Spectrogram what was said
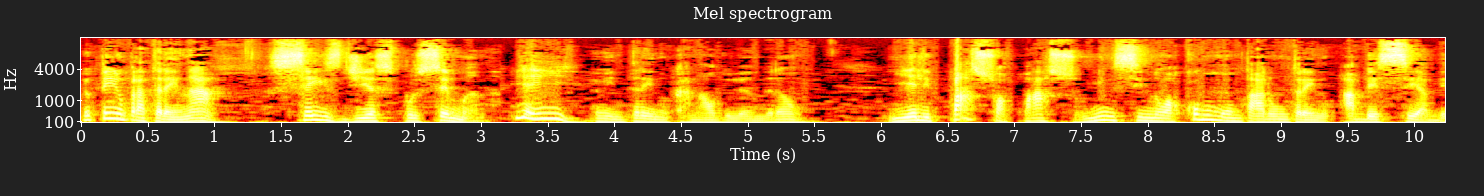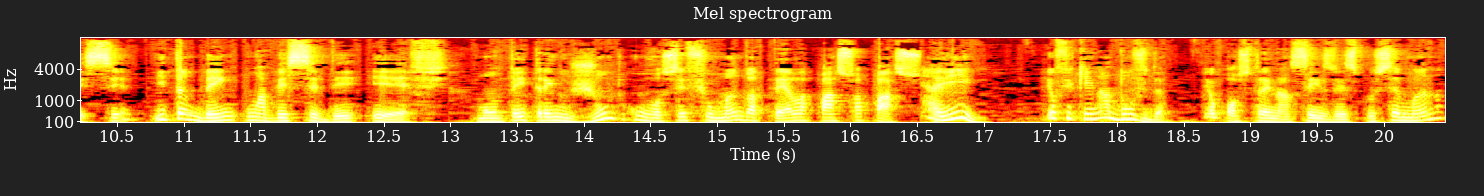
Eu tenho para treinar seis dias por semana. E aí eu entrei no canal do Leandrão e ele passo a passo me ensinou a como montar um treino ABC-ABC e também um ABCD-EF. Montei treino junto com você, filmando a tela passo a passo. E aí eu fiquei na dúvida. Eu posso treinar seis vezes por semana,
